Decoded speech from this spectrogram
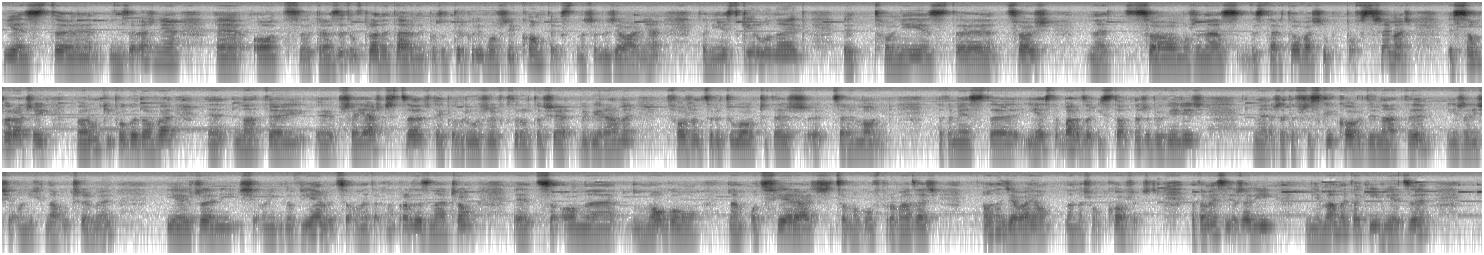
jest e, niezależnie e, od tranzytów planetarnych, bo to tylko i wyłącznie kontekst naszego działania, to nie jest kierunek, e, to nie jest coś, co może nas wystartować lub powstrzymać. Są to raczej warunki pogodowe na tej przejażdżce, w tej podróży, w którą to się wybieramy, tworząc rytuał czy też ceremonię. Natomiast jest to bardzo istotne, żeby wiedzieć, że te wszystkie koordynaty, jeżeli się o nich nauczymy, jeżeli się o nich dowiemy, co one tak naprawdę znaczą, e, co one mogą nam otwierać, co mogą wprowadzać, one działają na naszą korzyść. Natomiast jeżeli nie mamy takiej wiedzy,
